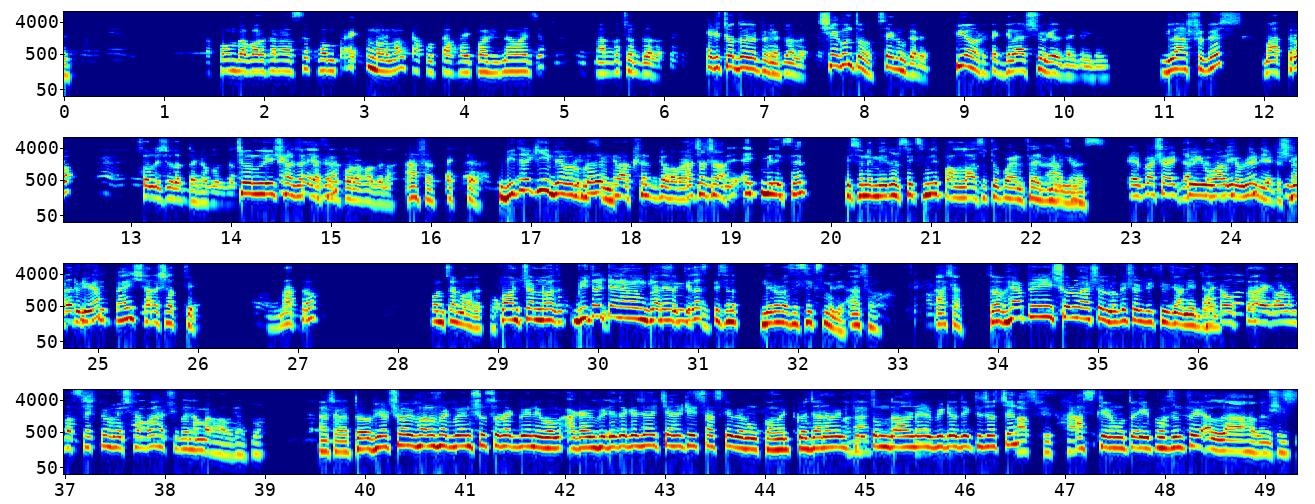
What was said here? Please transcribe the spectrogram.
কম ব্যবহার করা আছে। কমটা একটু নর্মাল কাপড়টা হাই কোয়ালিটি নেওয়া হয়েছে মাত্র চোদ্দ হাজার টাকা। এটা চোদ্দ হাজার টাকা? সেগুন তো? সেগুন কাঠের পিওর এটা গ্লাস দেখেন গ্লাস শোকেস মাত্র চল্লিশ হাজার টাকা চল্লিশ হাজার টাকা? করা হবে না। আচ্ছা। একটা। ভিতরে কি ব্যবহার করছেন? আচ্ছা, আচ্ছা। এইট পিছনে মিরর সিক্স মিলি পাল্লা আছে টু পয়েন্ট ফাইভ মিলি। এর পাশে একটি ওয়াল ক্যাবিনেট সাড়ে সাত ফিট মাত্র পঞ্চান্ন হাজার পঞ্চান্ন হাজার। ভিতরে ten M M glass glass পিছনে মিরর আছে সিক্স মিলি আচ্ছা আচ্ছা। তো ভাই আপনি শোরুমে আসার লোকেশন একটু জানিয়ে দেন। ঢাকা উত্তর এগারো নম্বর সেক্টর উনিশ নম্বর একশো দুই নম্বর হাল আচ্ছা তো ভিউয়ার সবাই ভালো থাকবেন সুস্থ থাকবেন এবং আগামী ভিডিও থেকে জন্য চ্যানেলটি সাবস্ক্রাইব এবং কমেন্ট করে জানাবেন। কীরকম ধরনের ভিডিও দেখতে চাচ্ছেন? আজকের মতো এই পর্যন্তই। আল্লাহ হাফেজ।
